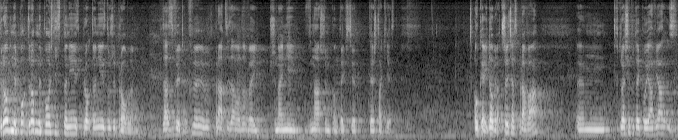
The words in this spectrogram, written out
drobny, po, drobny poślizg to nie, jest pro, to nie jest duży problem. Zazwyczaj. W, w pracy zawodowej, przynajmniej w naszym kontekście, też tak jest. Okej, dobra, trzecia sprawa, ym, która się tutaj pojawia, z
